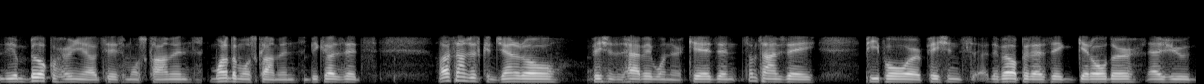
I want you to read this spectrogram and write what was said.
the umbilical hernia. I would say is the most common, one of the most common, because it's a lot of times it's congenital Patients have it when they're kids, and sometimes they people or patients develop it as they get older, as you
